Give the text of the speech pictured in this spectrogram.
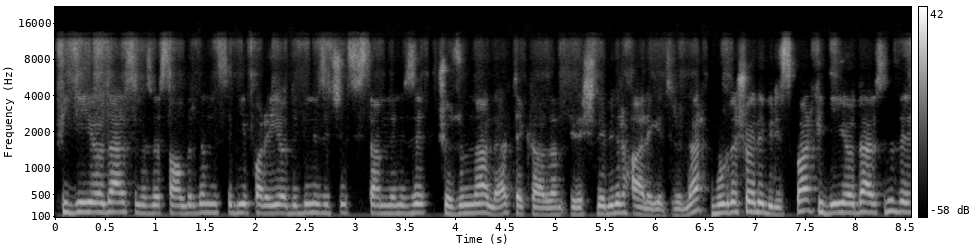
fidyeyi ödersiniz ve saldırganın istediği parayı ödediğiniz için sistemlerinizi çözümlerler, tekrardan erişilebilir hale getirirler. Burada şöyle bir risk var. Fidyeyi ödersiniz ve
